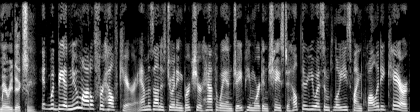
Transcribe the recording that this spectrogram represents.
Mary Dixon. It would be a new model for healthcare. Amazon is joining Berkshire Hathaway and JP Morgan Chase to help their U.S. employees find quality care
